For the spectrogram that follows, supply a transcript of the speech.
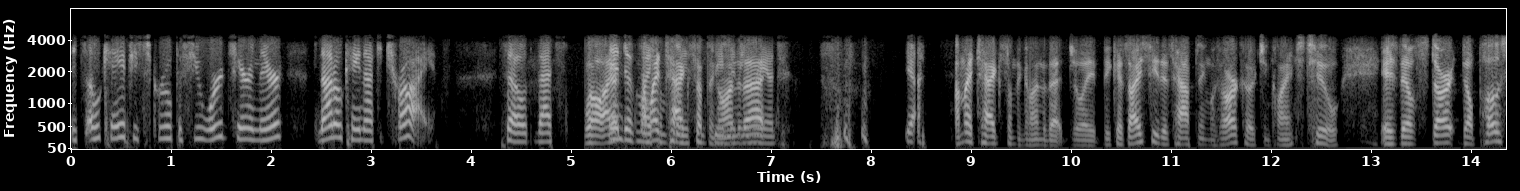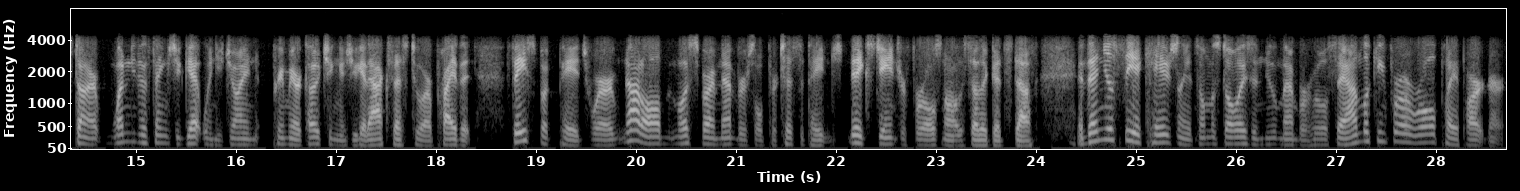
It's okay if you screw up a few words here and there. It's not okay not to try. So that's well, I, end of my I might tag something onto that. yeah. I might tag something onto that, Joy, because I see this happening with our coaching clients too. Is they'll start, they'll post on our. One of the things you get when you join Premier Coaching is you get access to our private Facebook page where not all, but most of our members will participate. They exchange referrals and all this other good stuff. And then you'll see occasionally, it's almost always a new member who will say, I'm looking for a role play partner.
